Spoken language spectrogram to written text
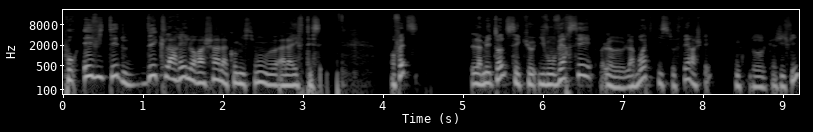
pour éviter de déclarer le rachat à la commission, euh, à la FTC. En fait, la méthode, c'est qu'ils vont verser, la boîte qui se fait racheter, donc dans le cas Jiffy,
